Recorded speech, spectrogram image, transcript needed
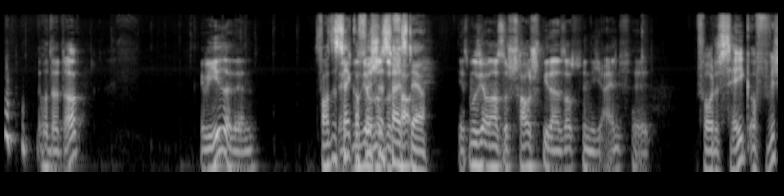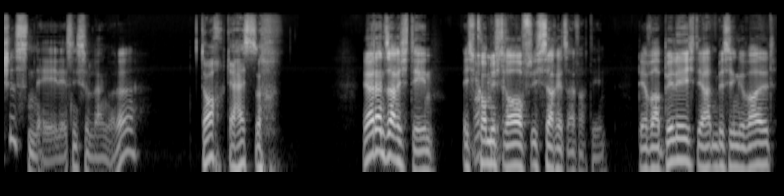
Oder doch? Wie hieß er denn? For the sake of wishes so heißt der. Jetzt muss ich auch noch so Schauspieler, als ob es mir nicht einfällt. For the Sake of Wishes? Nee, der ist nicht so lang, oder? Doch, der heißt so. Ja, dann sag ich den. Ich komme Okay. nicht drauf, ich sag jetzt einfach den. Der war billig, der hat ein bisschen Gewalt.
